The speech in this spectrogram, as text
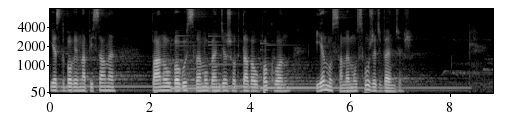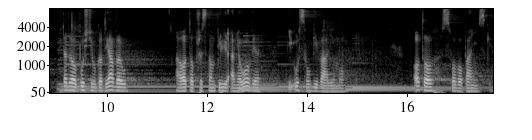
Jest bowiem napisane: Panu Bogu swemu będziesz oddawał pokłon i jemu samemu służyć będziesz. Wtedy opuścił go diabeł, a oto przystąpili aniołowie i usługiwali mu. Oto słowo Pańskie.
